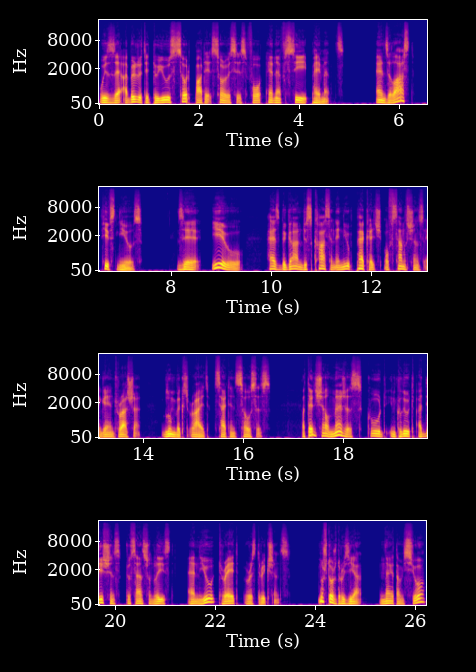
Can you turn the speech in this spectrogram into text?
with the ability to use third-party services for NFC payments. And the last, fifth news. The EU has begun discussing a new package of sanctions against Russia, Bloomberg writes, citing sources. Potential measures could include additions to sanction list and new trade restrictions. Ну что ж, друзья, на этом все.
